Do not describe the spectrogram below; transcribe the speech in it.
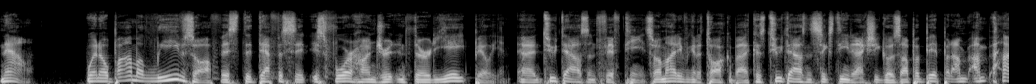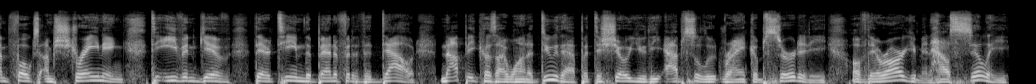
Now, when Obama leaves office, the deficit is 438 billion in 2015. So I'm not even going to talk about it because 2016 it actually goes up a bit. But I'm, I'm, I'm, folks, I'm straining to even give their team the benefit of the doubt, not because I want to do that, but to show you the absolute rank absurdity of their argument, how silly,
